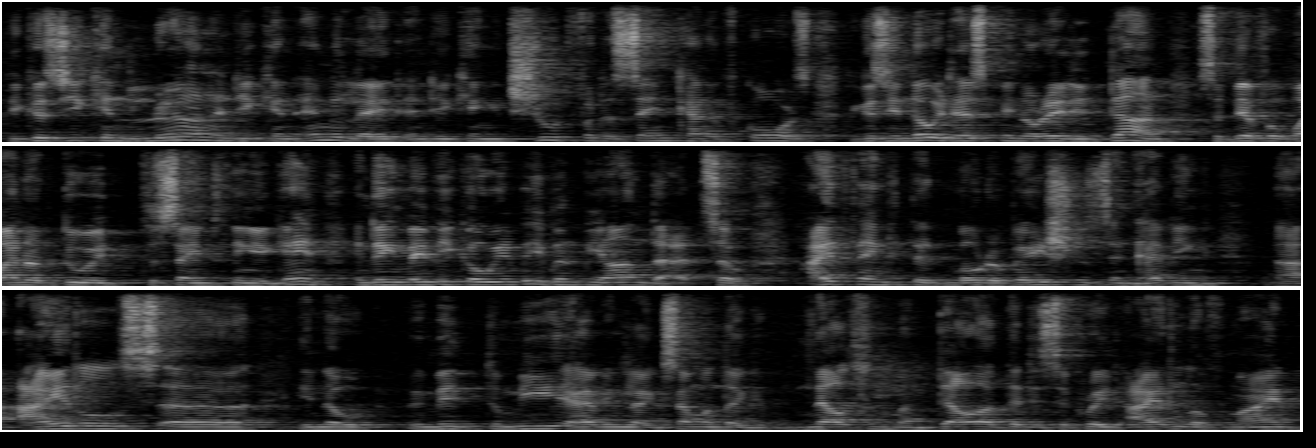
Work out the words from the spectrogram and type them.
because you can learn and you can emulate and you can shoot for the same kind of goals because you know it has been already done. So therefore, why not do it the same thing again and then maybe go even beyond that? So I think that motivations and having uh, idols, uh, you know, I mean, to me, having like someone like Nelson Mandela, that is a great idol of mine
